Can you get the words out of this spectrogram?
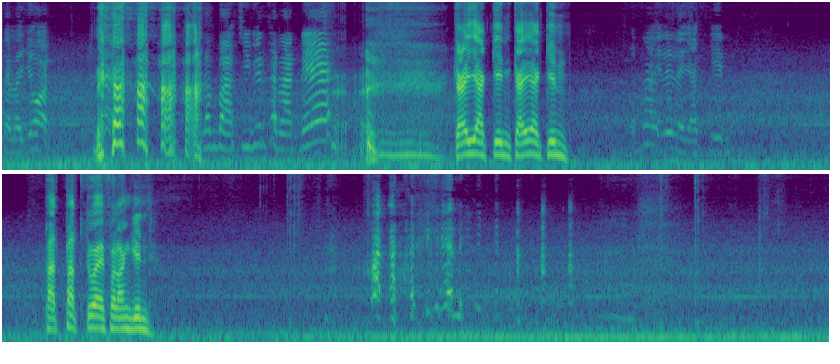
แต่ละยอดลำบากชีวิตขนาดนี้ไก่อยากกินไก่อยากกินก็ได้เลยแหละอยากกิน ผัดผัดด้วยฝรั่งกิน ผัดอะไรแค่นี้ Ja, gatt เข้าคำบนให้ไม่ให้เขากินดันดันเขามาขึ้นอีก เฮียก็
